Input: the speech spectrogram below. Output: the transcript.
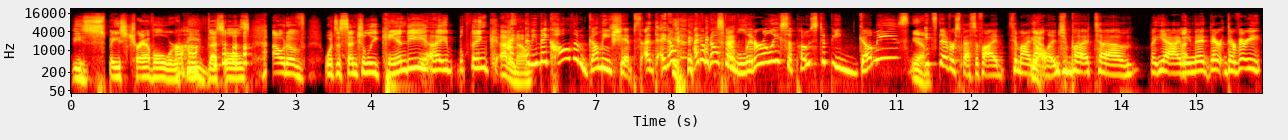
these space travel worthy Uh-huh. vessels out of what's essentially candy. I think I don't know. I mean, they call them Gummi ships. I, I don't. I don't know if they're literally supposed to be gummies. Yeah. it's never specified to my Yeah. knowledge, but um, but yeah, I mean, they, they're they're very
